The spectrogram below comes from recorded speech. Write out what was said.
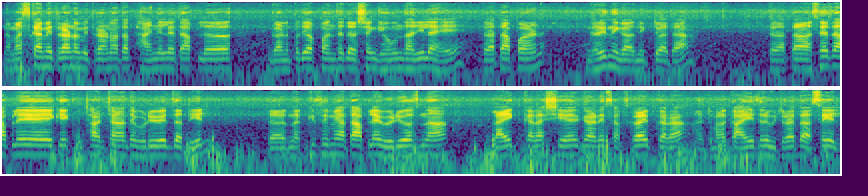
नमस्कार मित्रांनो मित्रांनो आता फायनली आता आपलं गणपती बाप्पांचं दर्शन घेऊन झालेलं आहे. तर आता आपण घरी निघा निघतोय आता. तर आता असेच आपले एक एक छान छान आता व्हिडिओ येत जातील. तर नक्कीच तुम्ही आता आपल्या व्हिडिओजना लाईक करा शेअर करा आणि सबस्क्राईब करा. आणि तुम्हाला काही जर विचारायचं असेल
